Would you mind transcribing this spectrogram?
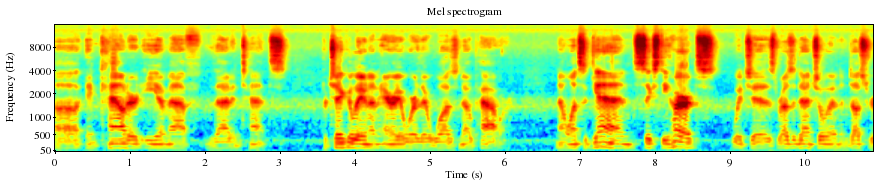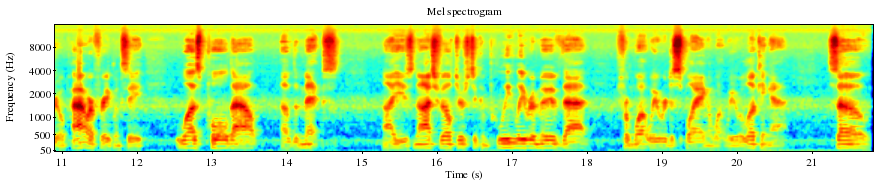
uh, encountered EMF that intense, particularly in an area where there was no power. Now, once again, 60 hertz, which is residential and industrial power frequency, was pulled out of the mix. I used notch filters to completely remove that from what we were displaying and what we were looking at. So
